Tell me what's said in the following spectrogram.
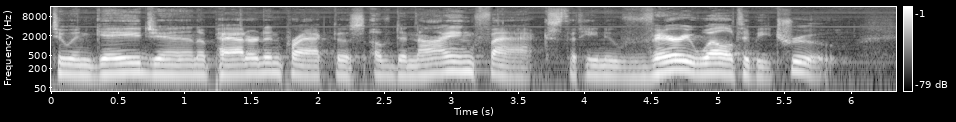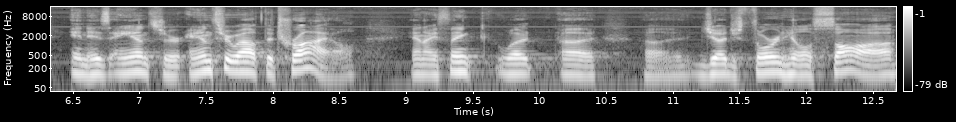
to engage in a pattern and practice of denying facts that he knew very well to be true in his answer and throughout the trial. And I think what uh, uh, Judge Thornhill saw,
